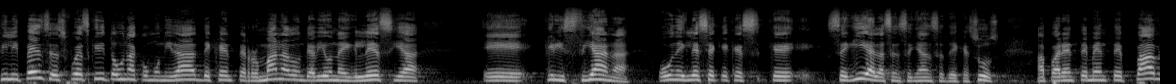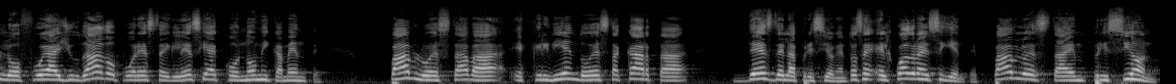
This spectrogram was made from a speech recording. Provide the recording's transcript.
Filipenses fue escrito a una comunidad de gente romana donde había una iglesia eh, cristiana o una iglesia que, que seguía las enseñanzas de Jesús. Aparentemente Pablo fue ayudado por esta iglesia económicamente. Pablo estaba escribiendo esta carta desde la prisión. Entonces el cuadro es el siguiente. Pablo está en prisión.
